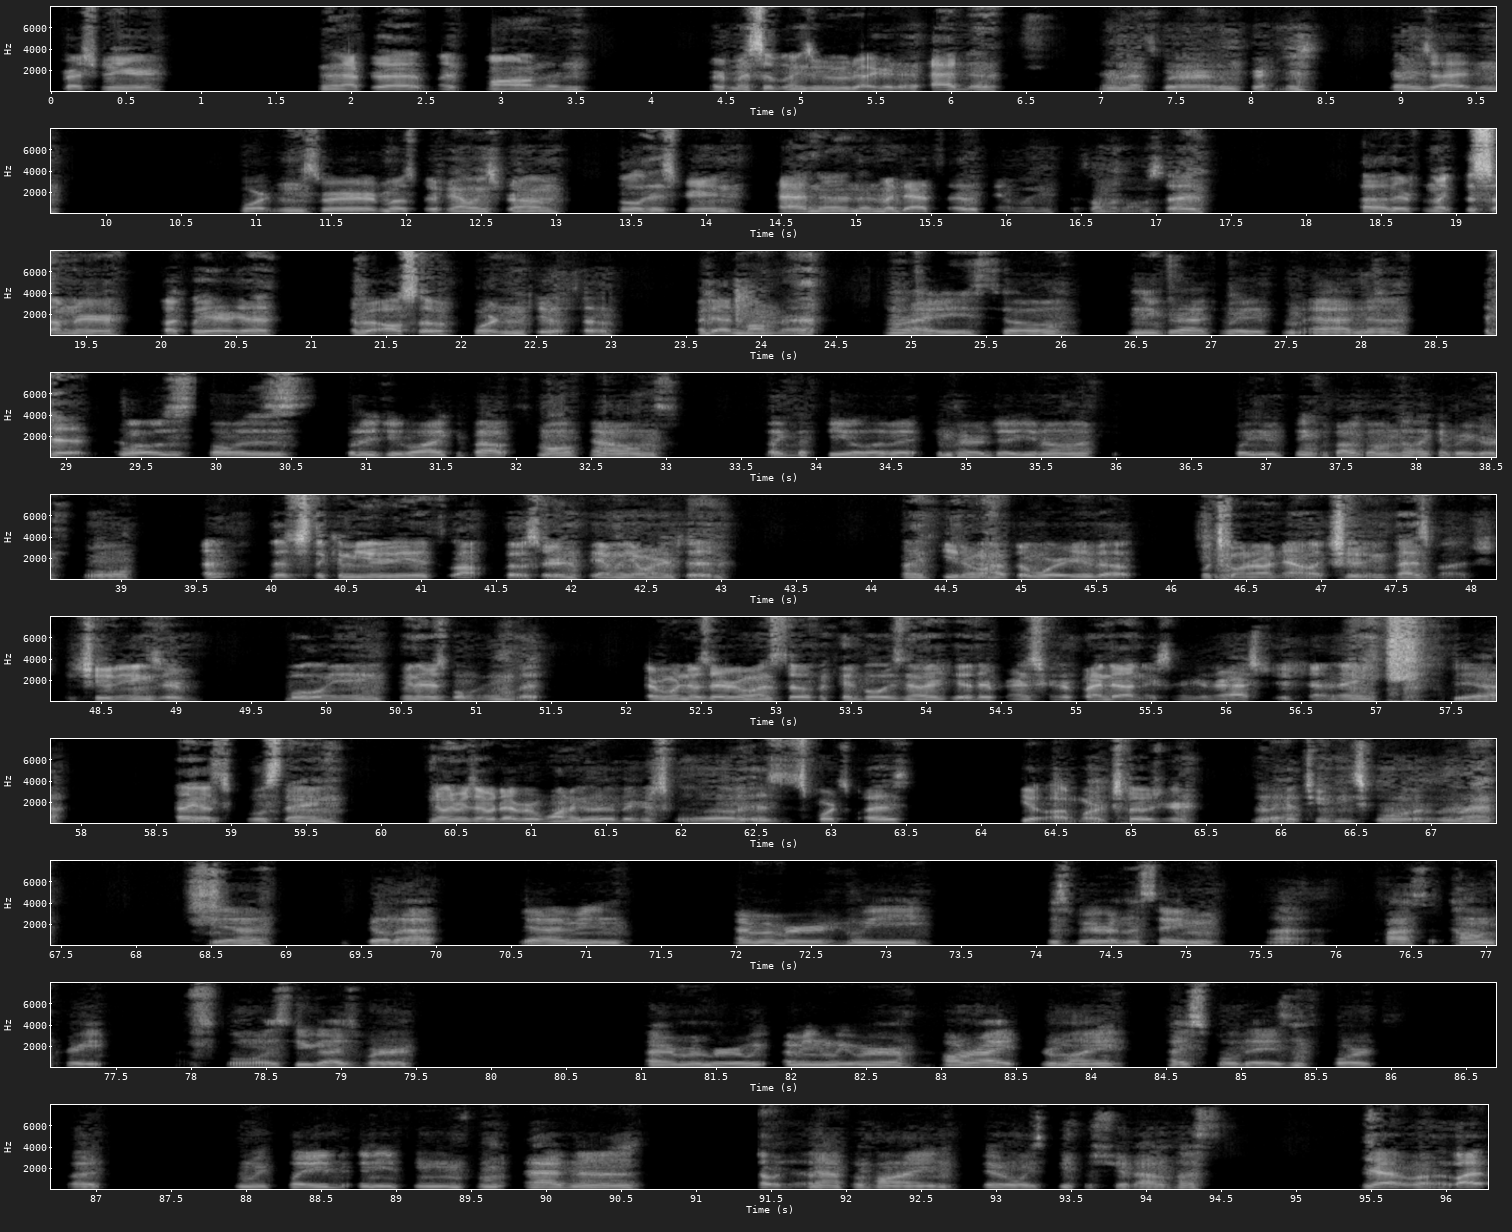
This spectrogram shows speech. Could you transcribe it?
freshman year. And then after that, my mom and or my siblings, we moved out here to Adna. And that's where we currently reside. And Morton's where most of my family's from. A little history in Adna, and then my dad's side of the family, that's on my mom's side. Uh, they're from like the Sumner, Buckley area, but also Morton too. So my dad and mom met. Alrighty. So, when you graduated from Adna. I did. What was what was what did you like about small towns? Like the feel of it compared to you know if, what you'd think about going to like a bigger school. Uh, That's the community. It's a lot closer and family oriented. Like you don't have to worry about what's going on now, like shooting as much. Shootings or bullying. I mean, there's bullying, but everyone knows everyone. So if a kid bullies another kid, their parents are going to find out next thing you're going to ask you kind of thing. Yeah. I think that's the coolest thing. The only reason I would ever want to go to a bigger school though is sports wise. You get a lot more exposure than like a two B school where we went. Yeah. Feel that. Yeah, I mean I remember we because we were in the same uh class at concrete school as you guys were. I remember we I mean we were alright through my high school days in sports, but when we played any team from Adna, Oh yeah. Napavine, they would always beat the shit out of us. Yeah, well, I,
